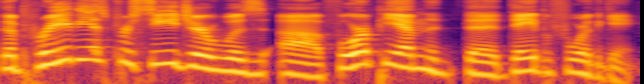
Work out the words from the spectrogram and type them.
The previous procedure was uh, 4 p.m. The, the day before the game.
